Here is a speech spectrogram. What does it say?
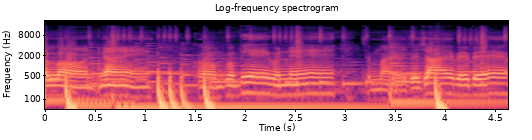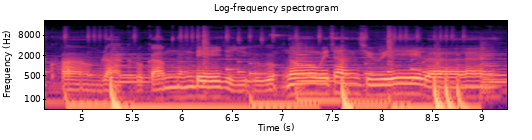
ตลอดไงขอบคุณพี่คนนี้จะไม่จะใจเบเบ้ความรักเรากำลังดีจะอยู่กับหนูไปทั้งชีวิตเลย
